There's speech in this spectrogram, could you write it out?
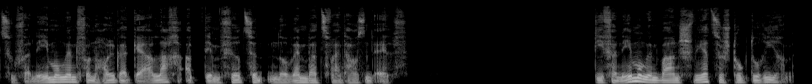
zu Vernehmungen von Holger Gerlach ab dem 14. November 2011. Die Vernehmungen waren schwer zu strukturieren.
